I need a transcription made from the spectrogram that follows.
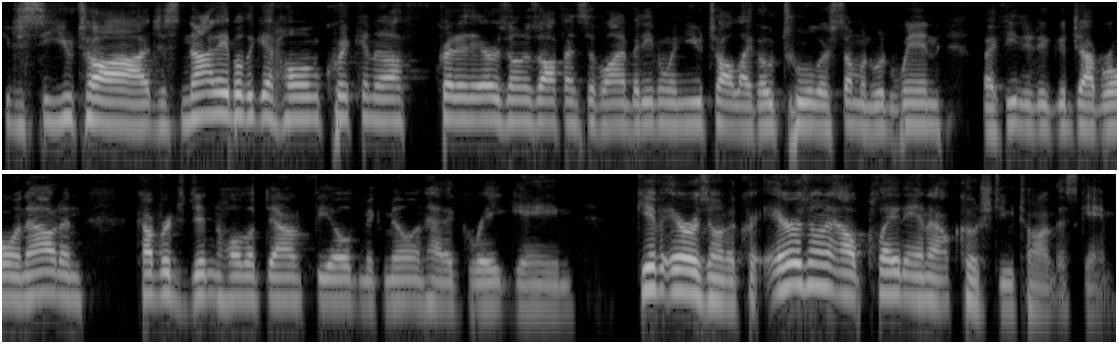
you just see Utah just not able to get home quick enough. Credit Arizona's offensive line, but even when Utah, like O'Toole or someone would win, Fifita did a good job rolling out and coverage didn't hold up downfield. McMillan had a great game. Give Arizona Arizona outplayed and outcoached Utah in this game.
